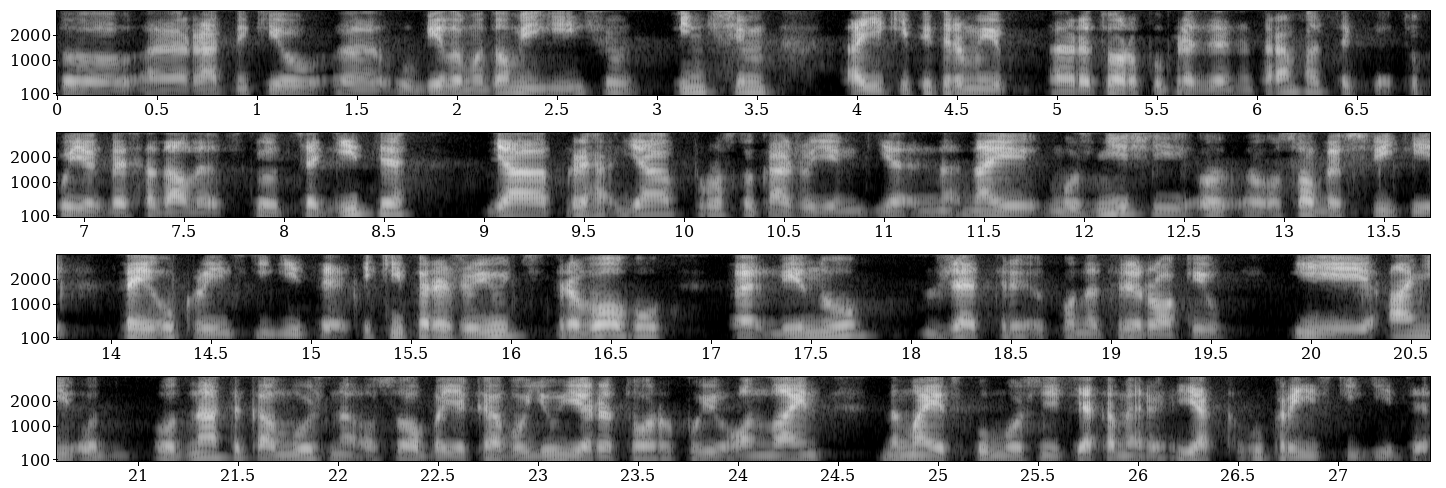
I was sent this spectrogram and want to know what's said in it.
до е, радників е, у Білому домі і іншу, іншим, е, які підтримують е, риторику президента Трампа, так, таку, як ви сказали, що це діти. Я я просто кажу їм, я на- найможніші особи в світі це є українські діти, які пережиють тривогу, е, війну вже три понад три років. І ані од- одна така мужна особа, яка воює риторикою онлайн, не має таку мужність, як Амери... як українські діти.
